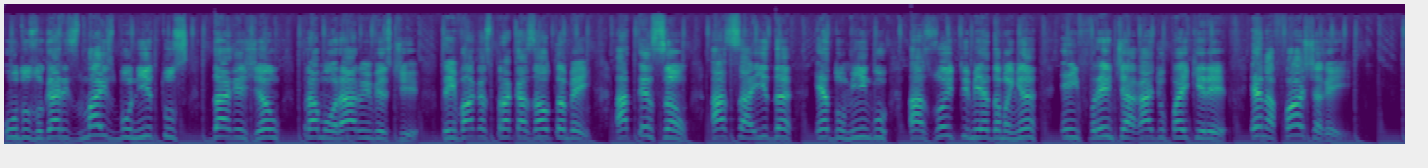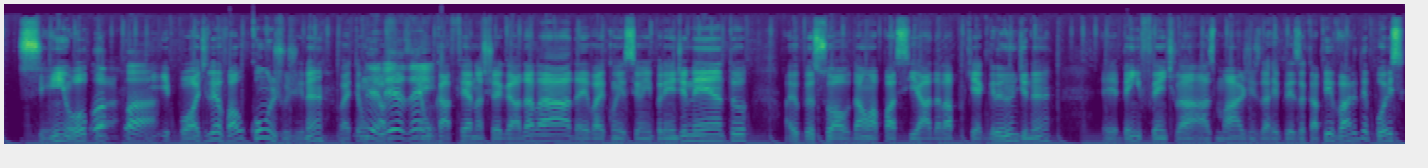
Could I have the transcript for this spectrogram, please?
um dos lugares mais bonitos da região para morar ou investir. Tem vagas para casal também. Atenção, a saída é domingo às oito e meia da manhã em frente à Rádio Pai Querer. É na faixa, Rei? Sim, opa. Opa. E, e pode levar o cônjuge, né? Vai ter um, Beleza, hein? um café na chegada lá, daí vai conhecer o empreendimento. Aí o pessoal dá uma passeada lá, porque é grande, né? É bem em frente lá, às margens da represa Capivara. E depois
